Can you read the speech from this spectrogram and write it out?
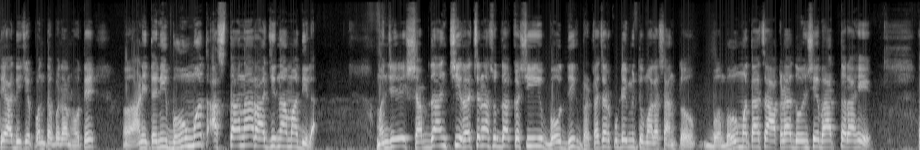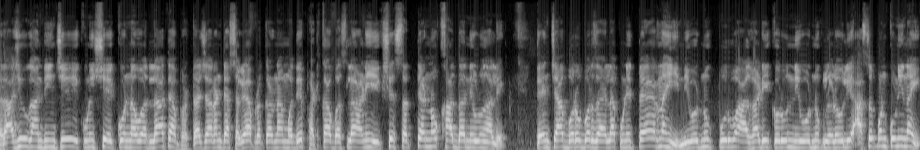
ते आधीचे पंतप्रधान होते. आणि त्यांनी बहुमत असताना राजीनामा दिला. म्हणजे शब्दांची रचना सुद्धा कशी? बौद्धिक भ्रष्टाचार कुठे? मी तुम्हाला सांगतो. ब बहुमताचा आकडा दोनशे बहात्तर आहे. राजीव गांधींचे एकोणीसशे एकोणनव्वदला त्या भ्रष्टाचार आणि त्या सगळ्या प्रकरणामध्ये फटका बसला आणि एकशे सत्त्याण्णव खासदार निवडून आले. त्यांच्याबरोबर जायला कोणी तयार नाही. निवडणूक पूर्व आघाडी करून निवडणूक लढवली असं पण कोणी नाही.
